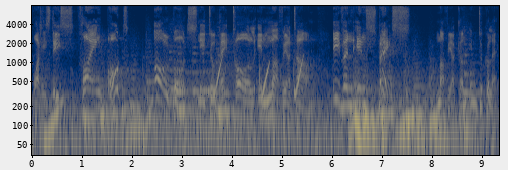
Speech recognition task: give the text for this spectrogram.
What is this? Flying boat? All boats need to pay toll in Mafia Town, even in space. Mafia come in to collect.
